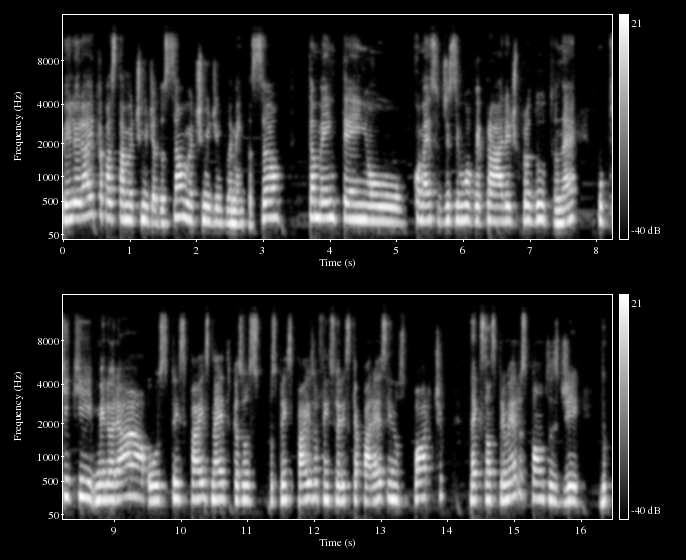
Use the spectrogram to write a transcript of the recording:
melhorar e capacitar meu time de adoção, meu time de implementação. Também tenho, começo a desenvolver para a área de produto, né? O que, que melhorar os principais métricas, os, os principais ofensores que aparecem no suporte, né? Que são os primeiros pontos de do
